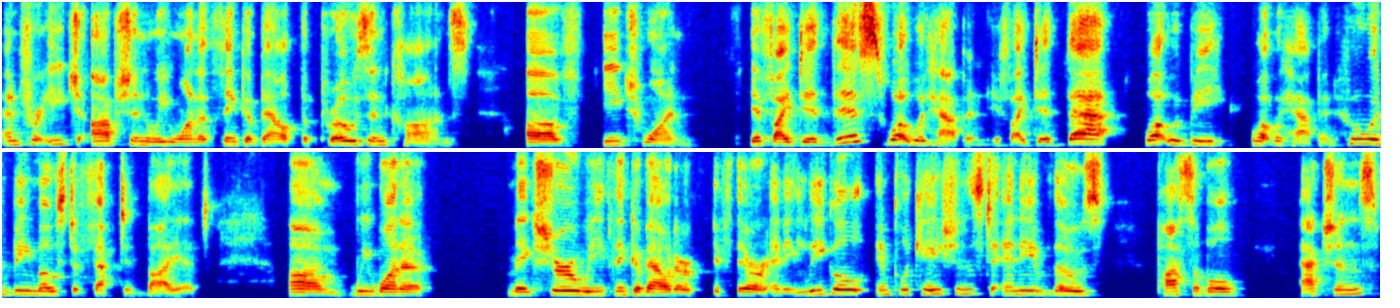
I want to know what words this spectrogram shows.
And for each option, we want to think about the pros and cons of each one. If I did this, what would happen? If I did that, what would be what would happen? Who would be most affected by it? Um, we want to make sure we think about our, if there are any legal implications to any of those possible actions.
